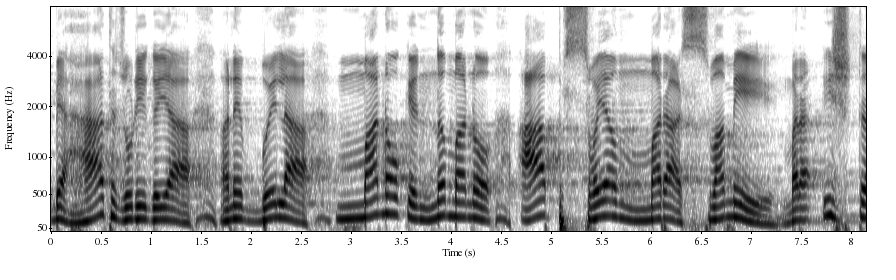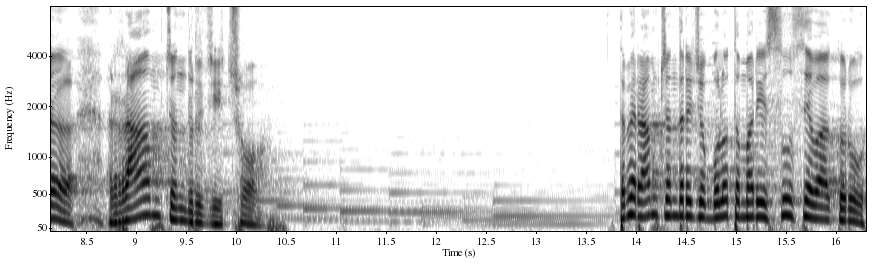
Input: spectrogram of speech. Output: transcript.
બે હાથ જોડી ગયા અને બોલ્યા, માનો કે ન માનો, આપ સ્વયં મારા સ્વામી, મારા ઈષ્ટ રામચંદ્રજી છો. તમે રામચંદ્ર જો બોલો તમારી શું સેવા કરું?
